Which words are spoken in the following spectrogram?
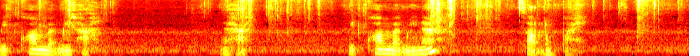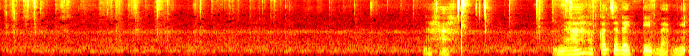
บิดคว่ำแบบนี้ค่ะ นะคะ บิดคว่ำแบบนี้นะ สอดลงไป นะคะนี่นะเราก็จะได้กลีบแบบนี้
